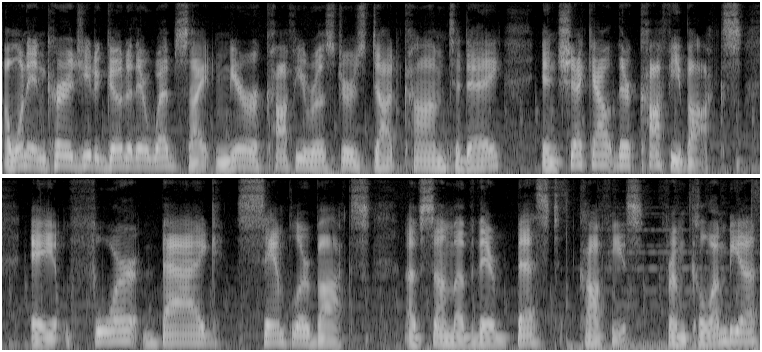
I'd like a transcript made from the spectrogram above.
I want to encourage you to go to their website, mirrorcoffeeroasters.com today, and check out their coffee box, a four bag sampler box of some of their best coffees from Colombia,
